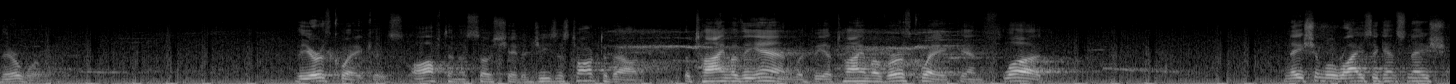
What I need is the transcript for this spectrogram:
their world. The earthquake is often associated. Jesus talked about the time of the end would be a time of earthquake and flood. Nation will rise against nation.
